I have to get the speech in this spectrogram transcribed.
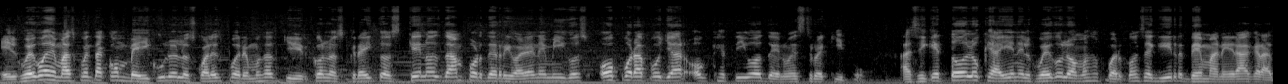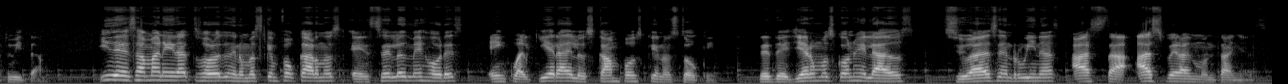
El juego además cuenta con vehículos los cuales podremos adquirir con los créditos que nos dan por derribar enemigos o por apoyar objetivos de nuestro equipo. Así que todo lo que hay en el juego lo vamos a poder conseguir de manera gratuita. Y de esa manera solo tendremos que enfocarnos en ser los mejores en cualquiera de los campos que nos toque. Desde yermos congelados, ciudades en ruinas hasta ásperas montañas.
